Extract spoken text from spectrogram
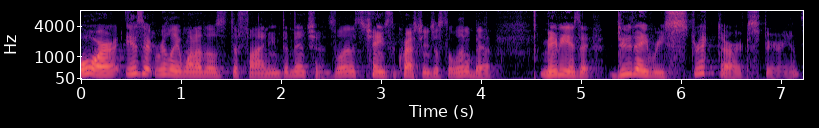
Or is it really one of those defining dimensions? Well, let's change the question just a little bit. Maybe is it do they restrict our experience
